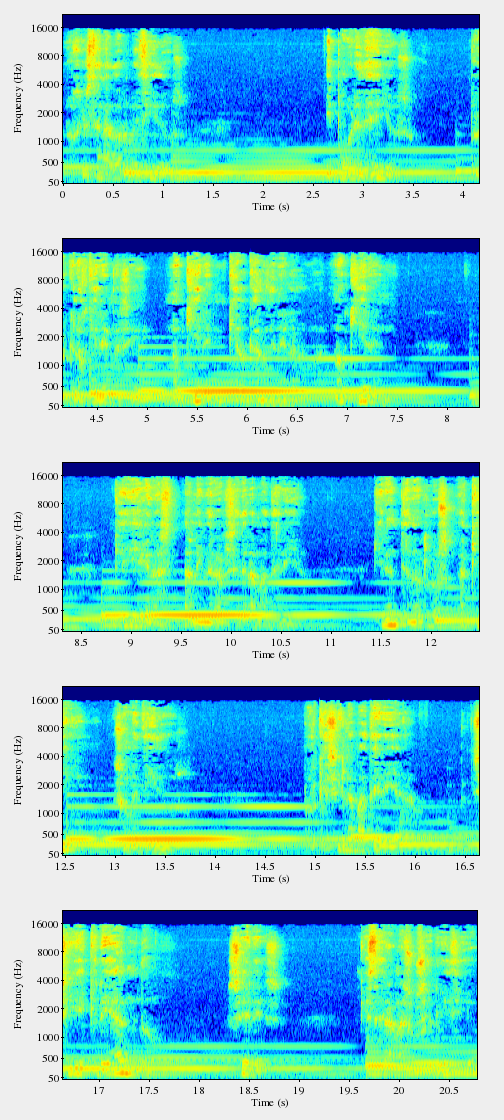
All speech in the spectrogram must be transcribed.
los que están adormecidos. Y pobre de ellos, porque los quieren así, no quieren que alcancen el alma, no quieren que lleguen a liberarse de la materia, quieren tenerlos aquí sometidos, porque si la materia sigue creando seres que estarán a su servicio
